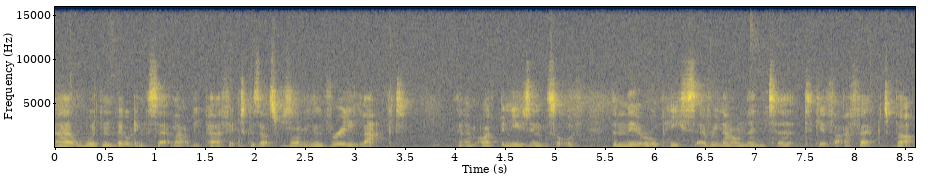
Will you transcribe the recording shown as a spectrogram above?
uh, wooden building set. That would be perfect because that's something we've really lacked. Um, I've been using sort of the mural piece every now and then to, to give that effect, but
